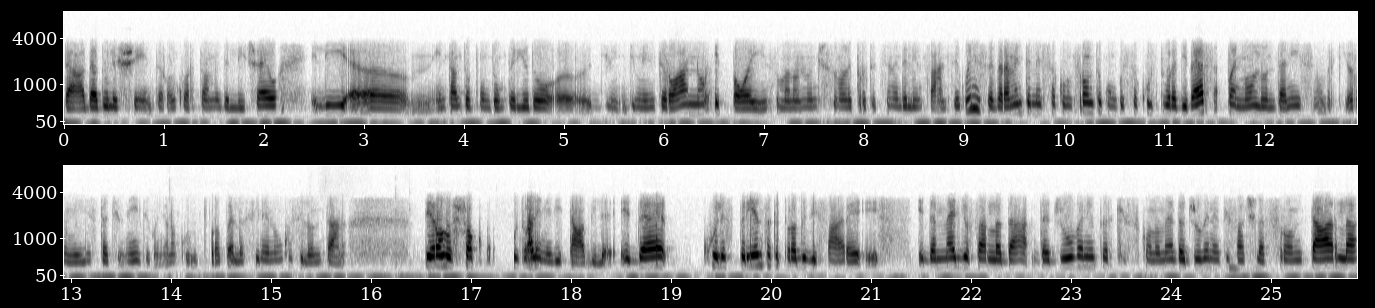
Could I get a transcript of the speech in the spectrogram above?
da, da, adolescente, ero al quarto anno del liceo e lì eh, intanto appunto un periodo eh, di, di, un intero anno e poi insomma non, non ci sono le protezioni dell'infanzia. Quindi si è veramente messa a confronto con questa cultura diversa, poi non lontanissima perché io ero negli Stati Uniti, quindi è una cultura poi alla fine non così lontana, però lo shock culturale è inevitabile ed è quell'esperienza che però devi fare ed è meglio farla da, da giovani perché secondo me da giovani è più facile affrontarla,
